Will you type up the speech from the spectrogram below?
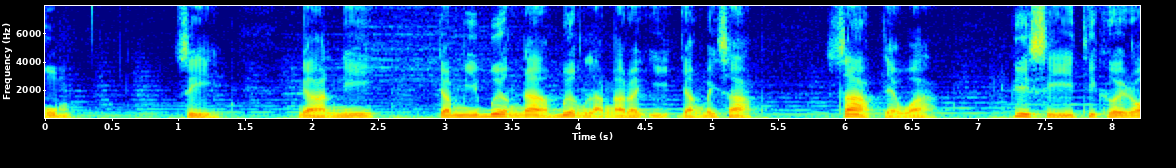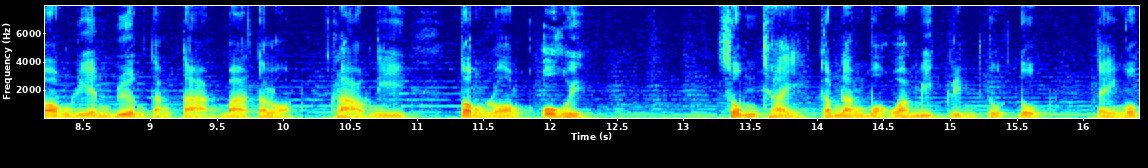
กลุ่ม 4. งานนี้จะมีเบื้องหน้าเบื้องหลังอะไรอีกยังไม่ทราบ ทราบแต่ว่า พี่สีที่เคยร้องเรียนเรื่องต่างๆ มาตลอด คราวนี้ต้องร้องโอ้ย สมชัยกำลังบอกว่ามีกลิ่นตุตุในงบ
